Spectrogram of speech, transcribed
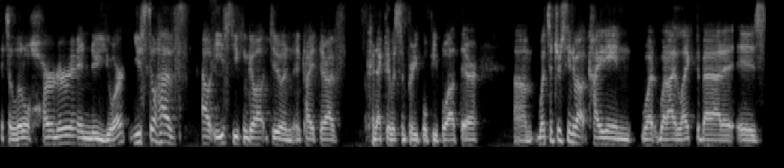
It's a little harder in New York. You still have out east you can go out to and, and kite there. I've connected with some pretty cool people out there. Um, what's interesting about kiting, what what I liked about it is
